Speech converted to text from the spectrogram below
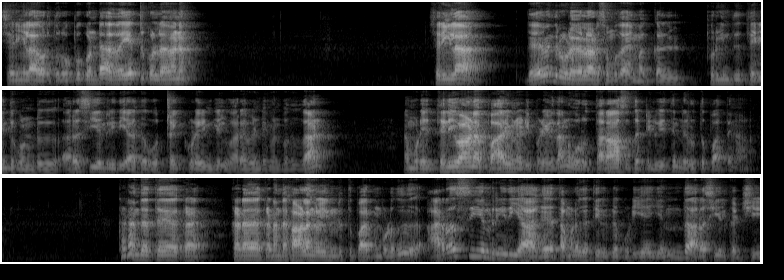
சரிங்களா? ஒருத்தர் ஒப்புக்கொண்டால் அதை ஏற்றுக்கொள்ள வேணும். சரிங்களா? தேவேந்திரகுல வேளாளர் சமுதாய மக்கள் புரிந்து தெரிந்து கொண்டு அரசியல் ரீதியாக ஒற்றை குடையின் கீழ் வர வேண்டும் என்பதுதான் நம்முடைய தெளிவான பார்வையின் அடிப்படையில் தான் ஒரு தராசு தட்டில் வைத்து நிறுத்து பார்த்தேன் நான். கடந்த தே க கட கடந்த காலங்களில் நிறுத்து பார்க்கும் பொழுது அரசியல் ரீதியாக தமிழகத்தில் இருக்கக்கூடிய எந்த அரசியல் கட்சி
